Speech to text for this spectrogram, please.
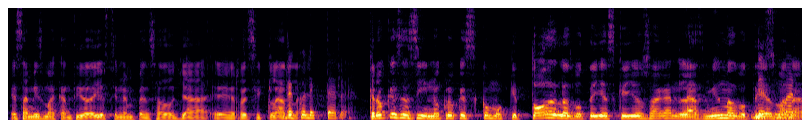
esa misma cantidad ellos tienen pensado ya eh, reciclarla. Recolectarla. Creo que es así, no creo que es como que todas las botellas que ellos hagan, las mismas botellas van a...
